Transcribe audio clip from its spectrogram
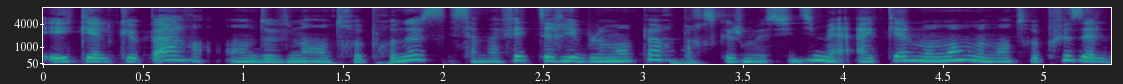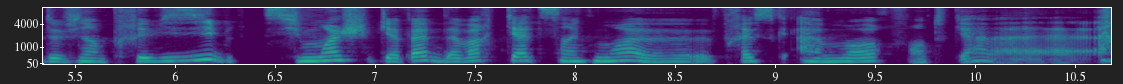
Et quelque part, en devenant entrepreneuse, ça m'a fait terriblement peur parce que je me suis dit, mais à quel moment mon entreprise, elle devient prévisible? Si moi, je suis capable d'avoir 4-5 mois euh, presque à mort, enfin, en tout cas, bah,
